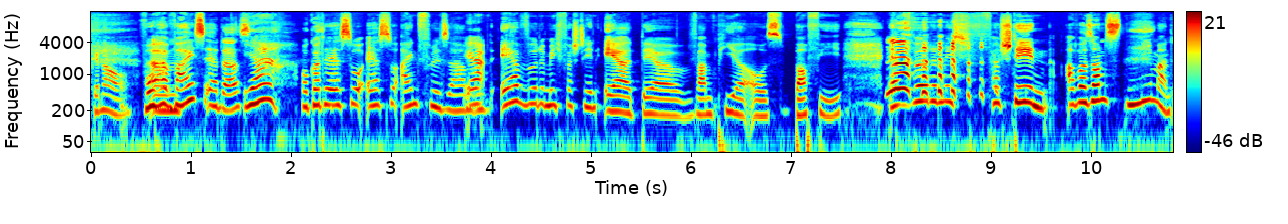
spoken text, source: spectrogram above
genau. Woher Ähm, weiß er das? Ja, Oh Gott, er ist so, er ist so einfühlsam. Ja. Und er würde mich verstehen. Er, der Vampir aus Buffy. Er würde mich verstehen. Aber sonst niemand.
